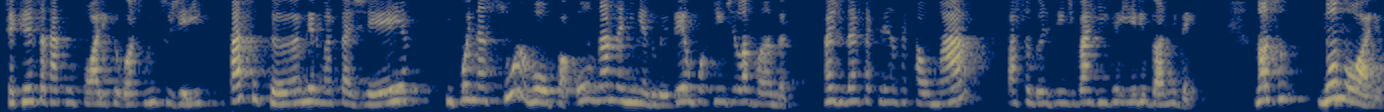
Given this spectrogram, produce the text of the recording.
se a criança está com cólica, eu gosto muito de sugerir, passa o Tamer, massageia e põe na sua roupa ou na naninha do bebê um pouquinho de lavanda. Vai ajudar essa criança a acalmar, passa dorzinha de barriga e ele dorme bem. Nosso nono óleo,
